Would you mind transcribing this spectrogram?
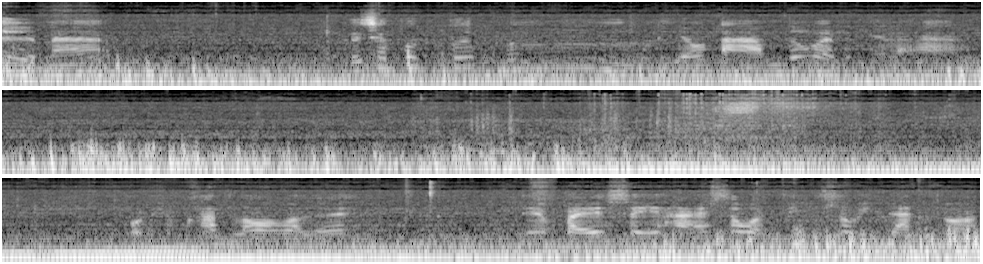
อื่นนะหรือจะปึ๊บปึ๊บอืมเลี้ยวตามด้วยเป็นไงล่ะ กดเข็มขัดรอก่อนเลย เดี๋ยวไปเซฮายสวัสดีสวีดันก่อน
